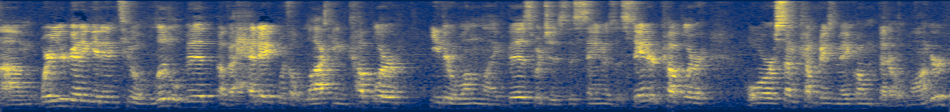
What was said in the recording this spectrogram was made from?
Um, where you're going to get into a little bit of a headache with a locking coupler, either one like this, which is the same as a standard coupler, or some companies make them that are longer.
